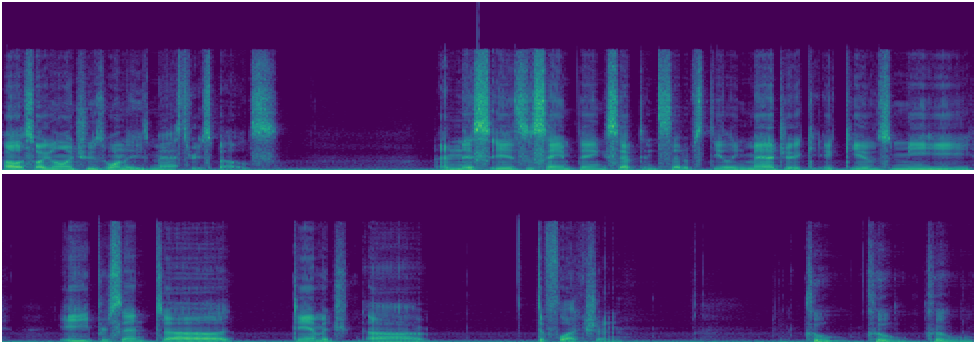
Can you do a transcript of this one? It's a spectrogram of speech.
Oh, so I can only choose one of these mastery spells. And this is the same thing except instead of stealing magic, it gives me 80% uh, damage uh, deflection. Cool, cool, cool.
